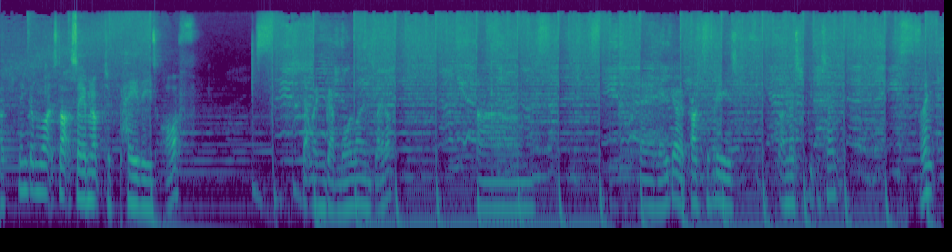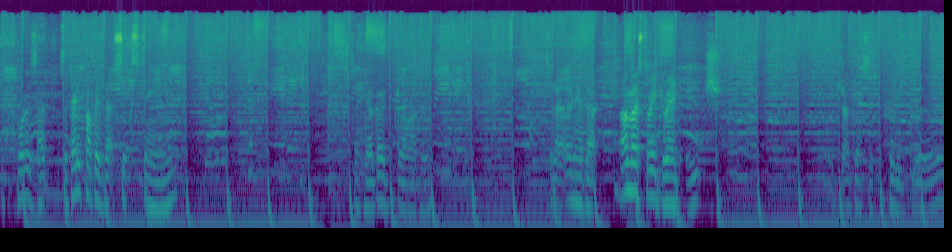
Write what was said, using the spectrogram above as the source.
I think I might start saving up to pay these off. That way I can grab more loans later. Um, and here we go. Productivity is almost 50%. I think, what is that? So daily profit is about 16. So here, I'll go drivers. So they're only about almost 3 grand each. Which I guess is pretty good.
